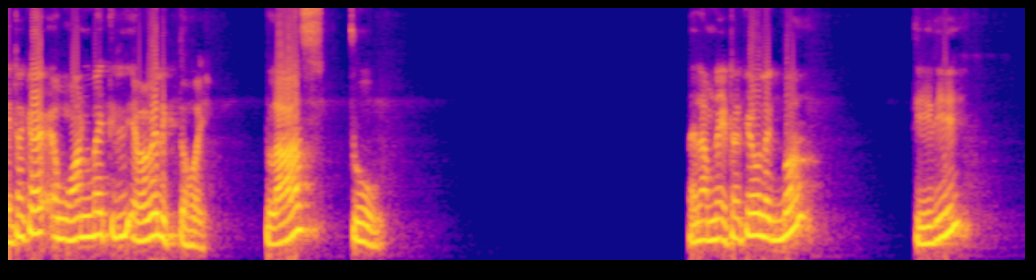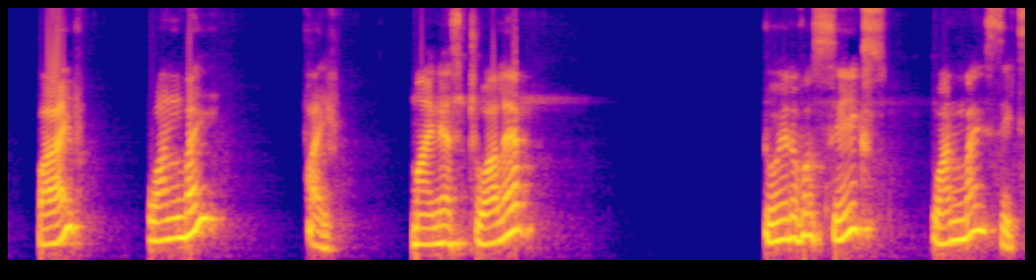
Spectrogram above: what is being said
এটাকে ওয়ান বাই থ্রি এভাবে লিখতে হয় প্লাস টু তাহলে আমরা এটাকেও লিখব three five one by five minus twelve two উপর সিক্স ওয়ান বাই সিক্স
